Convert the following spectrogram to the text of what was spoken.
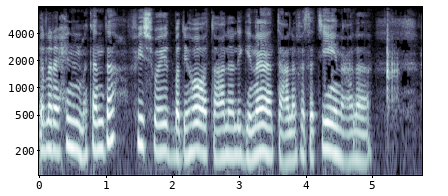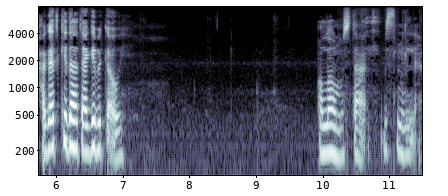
يلا رايحين المكان ده. فيه شوية بديهات على لجنات على فساتين على حاجات كده هتعجبك قوي. الله المستعان. بسم الله.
